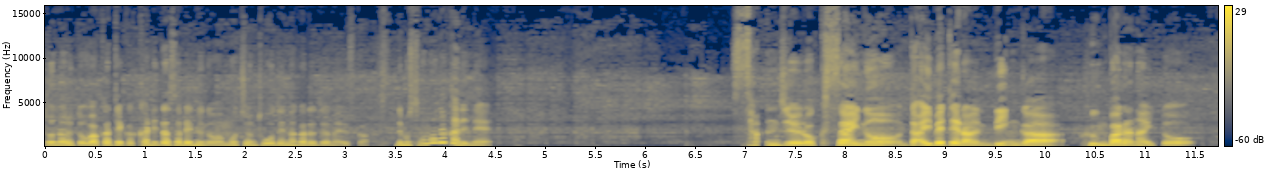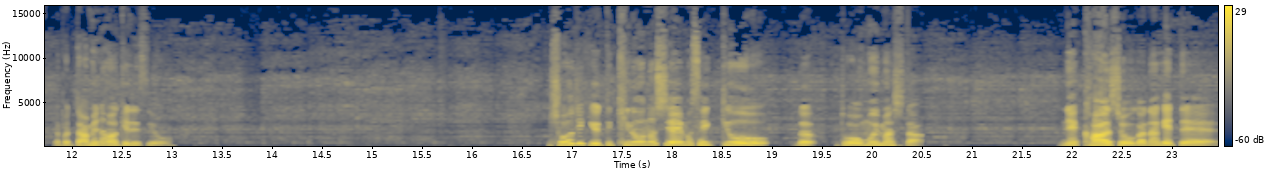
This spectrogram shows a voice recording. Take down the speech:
となると、若手が借り出されるのはもちろん当然ながらじゃないですか。でも、その中でね、36歳の大ベテラン、リンが踏ん張らないと、やっぱダメなわけですよ。正直言って昨日の試合も説教だとは思いました。ね、カーショーが投げて、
